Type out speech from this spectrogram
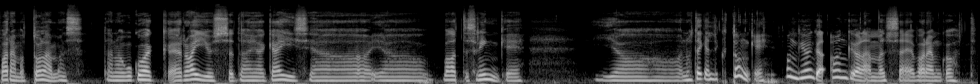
paremat olemas. ta nagu kogu aeg raius seda ja käis ja, ja vaatas ringi. ja noh, tegelikult ongi, ongi, ongi olemas see parem koht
